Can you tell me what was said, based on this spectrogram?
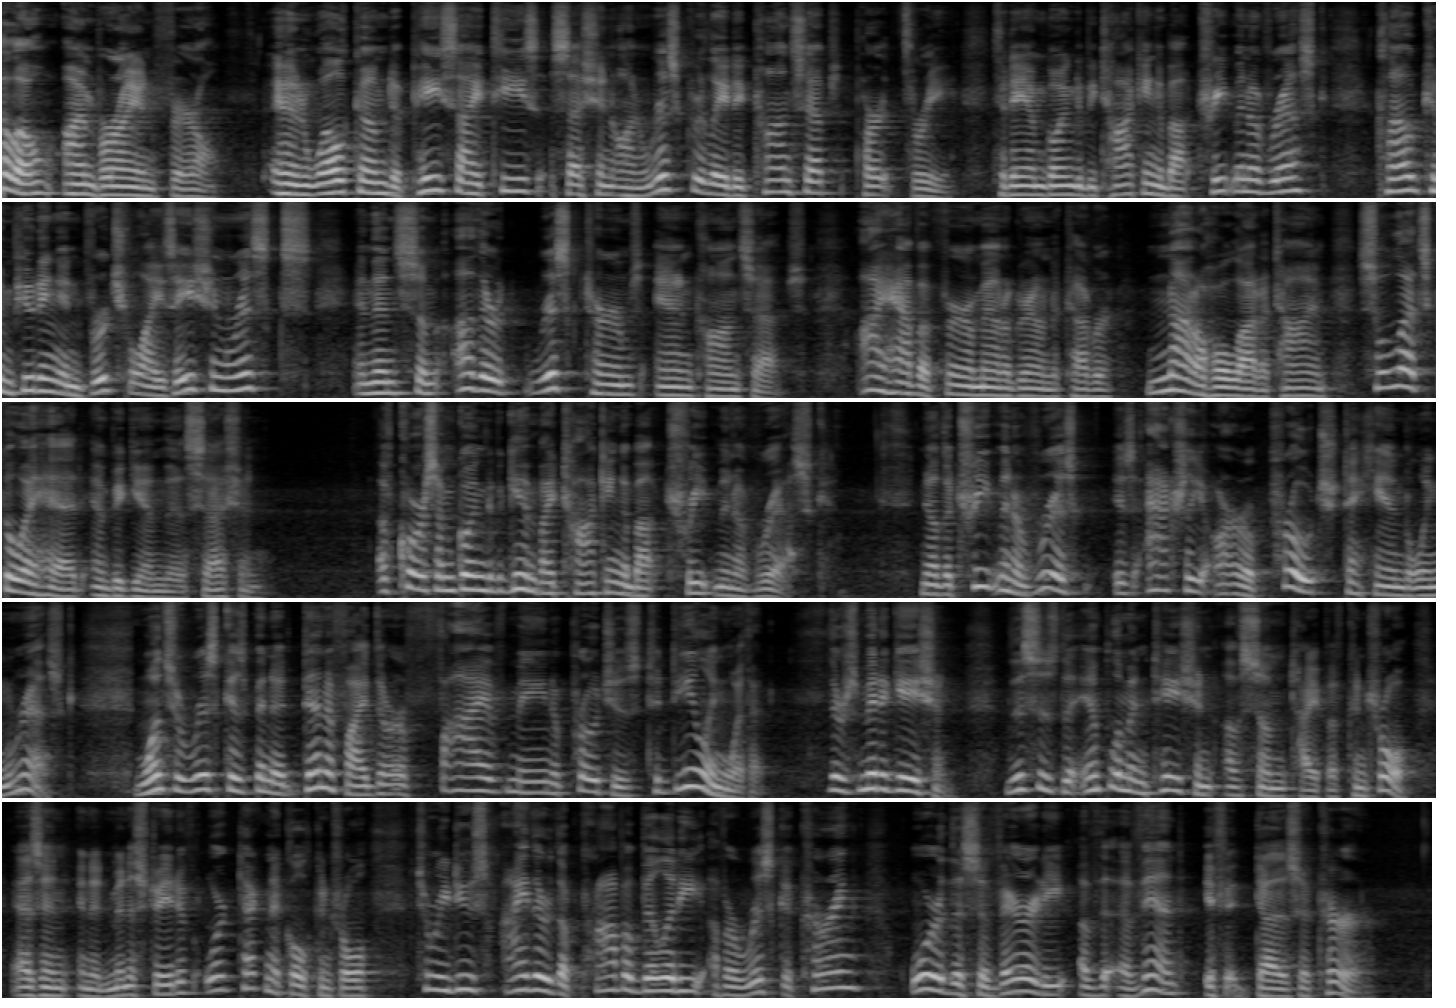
Hello, I'm Brian Farrell, and welcome to PACE IT's session on Risk-Related Concepts, Part 3. Today I'm going to be talking about treatment of risk, cloud computing and virtualization risks, and then some other risk terms and concepts. I have a fair amount of ground to cover, not a whole lot of time, so let's go ahead and begin this session. Of course, I'm going to begin by talking about treatment of risk. Now, the treatment of risk is actually our approach to handling risk. Once a risk has been identified, there are five main approaches to dealing with it. There's mitigation. This is the implementation of some type of control, as in an administrative or technical control, to reduce either the probability of a risk occurring or the severity of the event if it does occur.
